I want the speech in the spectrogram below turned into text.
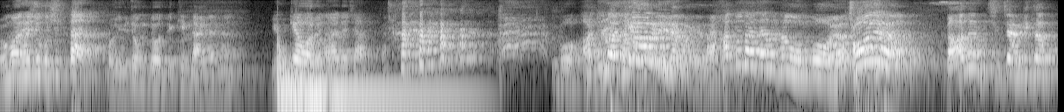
응원해주고 싶다. 뭐, 이 정도 느낌 나려면 6개월은 해야 되지 않을까? 뭐, 한두 달 생각- 6개월이라고 해요. 아니, 한두 달 생각하고 온 거예요? 좋아요! 나는 진짜 여기서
